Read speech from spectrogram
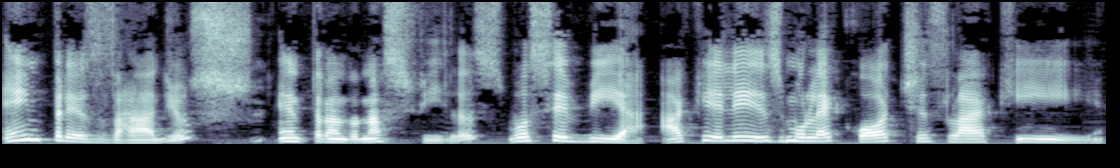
empresários entrando nas filas, você via aqueles molecotes lá que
